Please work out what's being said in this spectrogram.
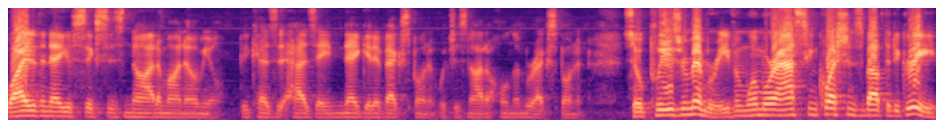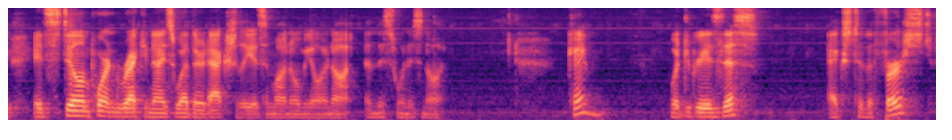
Y to the negative 6 is not a monomial because it has a negative exponent, which is not a whole number exponent. So please remember, even when we're asking questions about the degree, it's still important to recognize whether it actually is a monomial or not, and this one is not. Okay, what degree is this? x to the first,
